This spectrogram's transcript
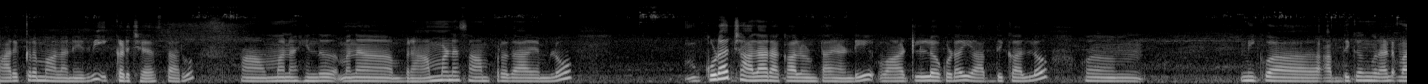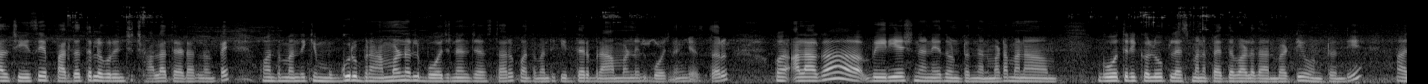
కార్యక్రమాలు అనేవి ఇక్కడ చేస్తారు. మన హిందూ మన బ్రాహ్మణ సాంప్రదాయంలో కూడా చాలా రకాలు ఉంటాయండి. వాటిల్లో కూడా ఈ అబ్దికాల్లో మీకు ఆ అబ్దికం అంటే వాళ్ళు చేసే పద్ధతుల గురించి చాలా తేడాలు ఉంటాయి. కొంతమందికి ముగ్గురు బ్రాహ్మణులు భోజనాలు చేస్తారు కొంతమందికి ఇద్దరు బ్రాహ్మణులు భోజనం చేస్తారు. అలాగా వేరియేషన్ అనేది ఉంటుందన్నమాట. మన గోత్రికలు ప్లస్ మన పెద్దవాళ్ళ దాన్ని బట్టి ఉంటుంది. ఆ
